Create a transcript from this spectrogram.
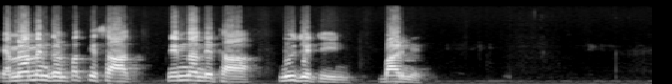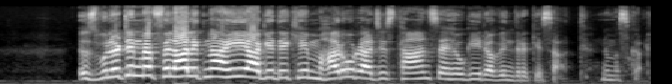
कैमरामैन गणपत के साथ प्रेमनंद था न्यूज़ एटीन, बाड़मेर। इस बुलेटिन में फ़िलहाल इतना ही। आगे देखिए म्हारो राजस्थान सहयोगी रविंद्र के साथ। नमस्कार।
